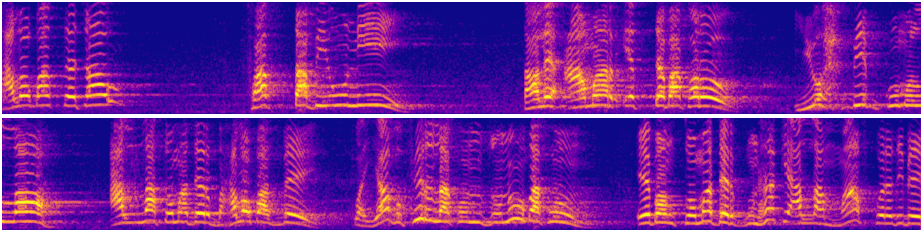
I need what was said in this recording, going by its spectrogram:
ভালোবাসতে চাও, ফাত্তাবিউনি, তাহলে আমার ইত্তেবা করো। ইউহবিব কুমুল্লাহ আল্লাহ তোমাদের ভালোবাসবে। ওয়া ইয়াগফির লাকুম যুনুবাকুম, এবং তোমাদের গুনাহকে আল্লাহ মাফ করে দিবে।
